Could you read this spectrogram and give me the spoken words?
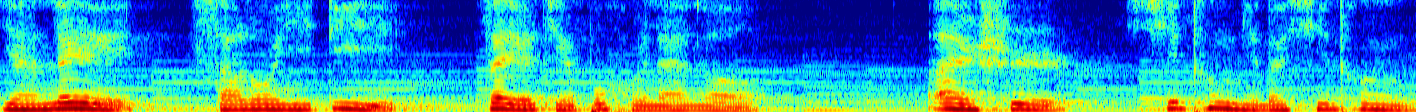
眼泪洒落一地，再也捡不回来了。爱是心疼你的心疼，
